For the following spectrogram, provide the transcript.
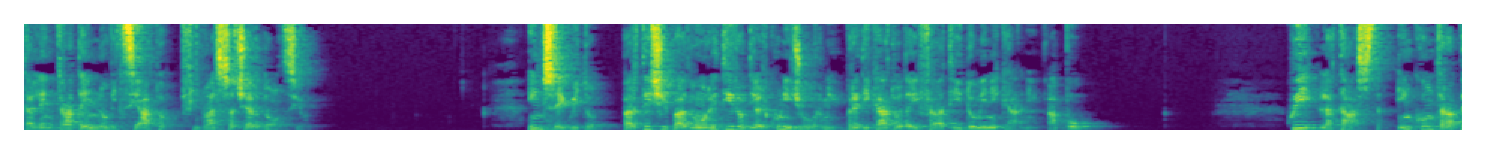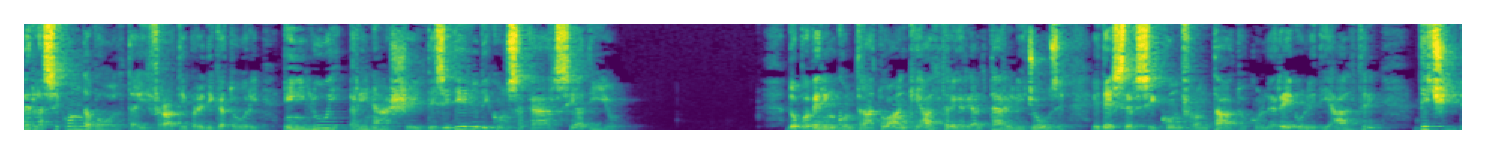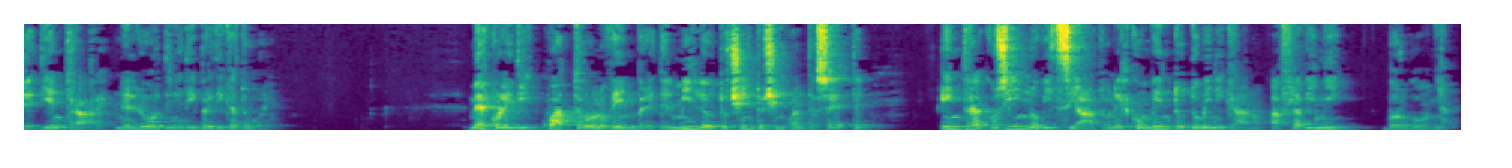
dall'entrata in noviziato fino al sacerdozio. In seguito partecipa ad un ritiro di alcuni giorni predicato dai frati domenicani a Po. Qui la Tast incontra per la seconda volta i frati predicatori e in lui rinasce il desiderio di consacrarsi a Dio. Dopo aver incontrato anche altre realtà religiose ed essersi confrontato con le regole di altri, decide di entrare nell'ordine dei predicatori. Mercoledì 4 novembre del 1857 entra così in noviziato nel convento domenicano a Flavigny, Borgogna,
